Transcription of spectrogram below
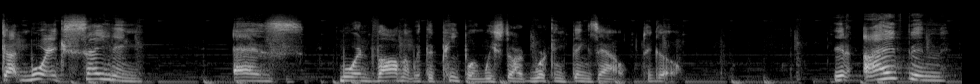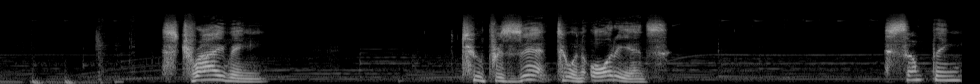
got more exciting as more involvement with the people and we start working things out to go. You know, I've been striving to present to an audience something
